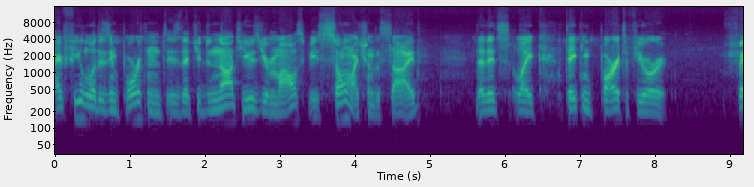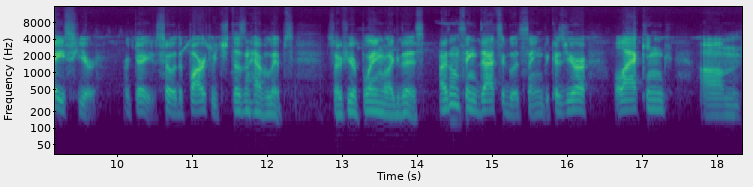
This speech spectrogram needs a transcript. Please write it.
I feel what is important is that you do not use your mouthpiece so much on the side that it's like taking part of your face here. Okay, so the part which doesn't have lips. So if you're playing like this, I don't think that's a good thing because you're lacking um,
